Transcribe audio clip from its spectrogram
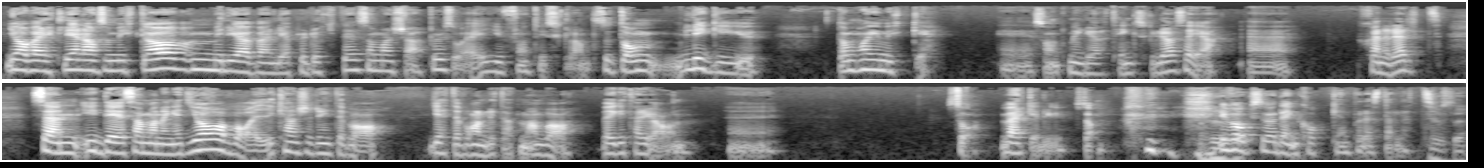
Ja, verkligen. Alltså mycket av miljövänliga produkter som man köper så är ju från Tyskland. Så de ligger ju, de har ju mycket eh, sånt miljötänk skulle jag säga. Eh, generellt. Sen i det sammanhanget jag var i kanske det inte var jättevanligt att man var vegetarian. Eh, så verkar det ju som. det var också den kocken på det stället. Just det.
